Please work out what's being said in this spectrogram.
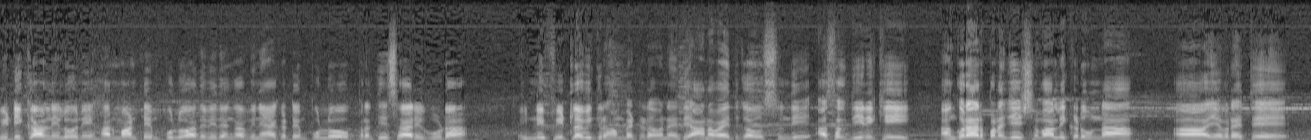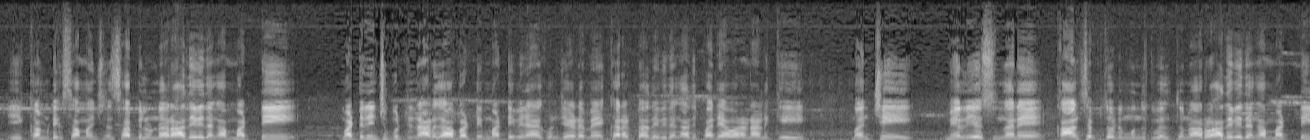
విటి కాలనీలోని హనుమాన్ టెంపుల్ అదేవిధంగా వినాయక టెంపుల్లో ప్రతిసారి కూడా ఇన్ని ఫీట్ల విగ్రహం పెట్టడం అనేది ఆనవాయితీగా వస్తుంది. అసలు దీనికి అంకురార్పణ చేసిన వాళ్ళు ఇక్కడ ఉన్న ఎవరైతే ఈ కమిటీకి సంబంధించిన సభ్యులు ఉన్నారో అదేవిధంగా మట్టి మట్టి నుంచి పుట్టినాడు కాబట్టి మట్టి వినాయకుని చేయడమే కరెక్ట్. అదేవిధంగా అది పర్యావరణానికి మంచి మేలు చేస్తుందనే కాన్సెప్ట్ తోటి ముందుకు వెళ్తున్నారు. అదేవిధంగా మట్టి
